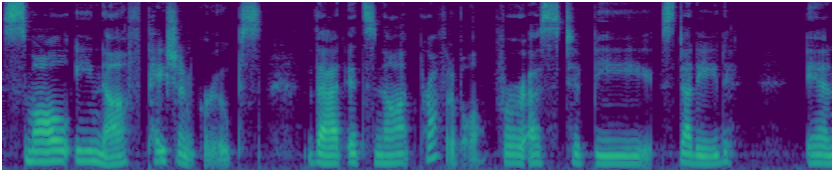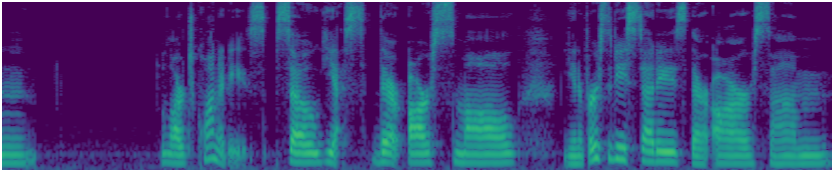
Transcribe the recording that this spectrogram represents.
small enough patient groups that it's not profitable for us to be studied in large quantities. So, yes, there are small university studies, there are some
